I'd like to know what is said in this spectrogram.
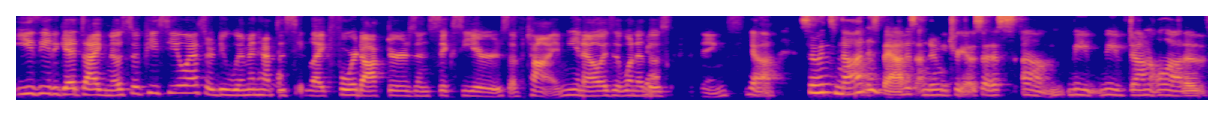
easy to get diagnosed with pcos or do women have to see like four doctors in six years of time you know is it one of yeah. those things. Yeah. So it's not as bad as endometriosis. Um, we we've done a lot of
